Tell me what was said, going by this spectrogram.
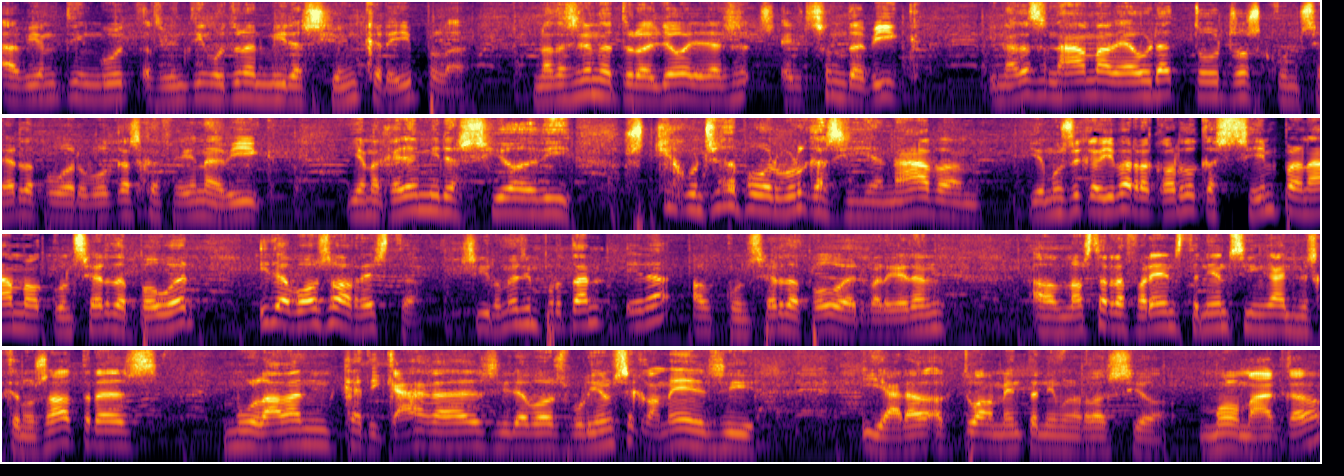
havíem tingut, els havíem tingut una admiració increïble. Nosaltres érem de Torelló, ells, ells són de Vic, i nosaltres anàvem a veure tots els concerts de Power Burkas que feien a Vic, i amb aquella admiració de dir, hòstia, concert de Power Burkas, i anàvem. I a Música Viva recordo que sempre anàvem al concert de Power i llavors a la resta. O sigui, el més important era el concert de Power, perquè eren els nostres referents, tenien 5 anys més que nosaltres, molaven que t'hi cagues, i llavors volíem ser com ells, i, i ara actualment tenim una relació molt maca,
